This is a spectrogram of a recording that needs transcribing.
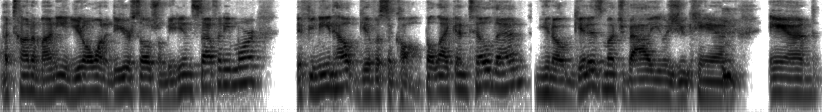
a ton of money and you don't want to do your social media and stuff anymore, if you need help, give us a call. But like until then, you know, get as much value as you can. and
